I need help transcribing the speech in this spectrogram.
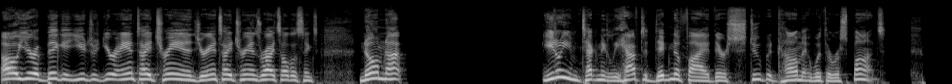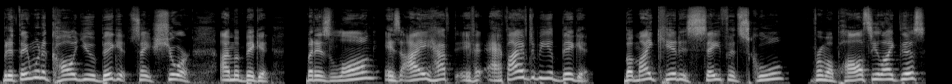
Oh, you're a bigot. You, you're anti trans. You're anti trans rights, all those things. No, I'm not. You don't even technically have to dignify their stupid comment with a response. But if they want to call you a bigot, say, sure, I'm a bigot. But as long as I have to, if, if I have to be a bigot, but my kid is safe at school from a policy like this,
